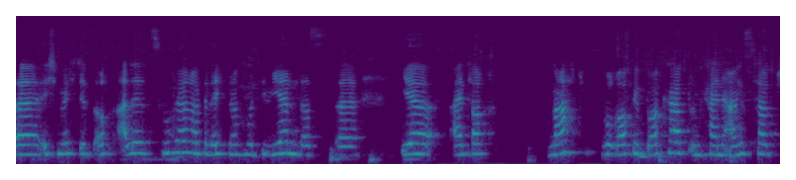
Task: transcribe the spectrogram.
äh, ich möchte jetzt auch alle Zuhörer vielleicht noch motivieren, dass äh, ihr einfach macht, worauf ihr Bock habt und keine Angst habt,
